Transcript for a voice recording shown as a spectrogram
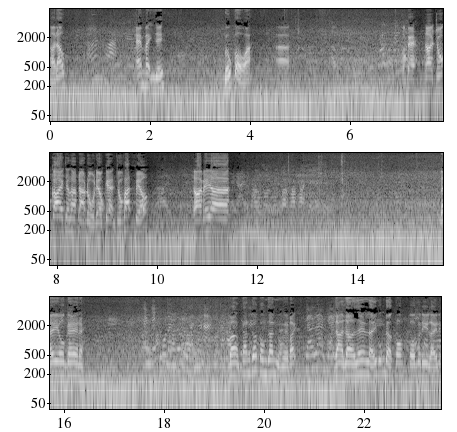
Ở đâu? Em bệnh gì? Bướu cổ à? À. Ok. Rồi, chú coi trường hợp nào đủ điều kiện, chú phát phiếu. Rồi, bây giờ Đây, ok này. Em giấy chứng minh của người bệnh hả? Vâng căn cước công dân của người bệnh. Giờ là giờ Dạ giờ lên lấy cũng được cô. Cô cứ đi lấy đi.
